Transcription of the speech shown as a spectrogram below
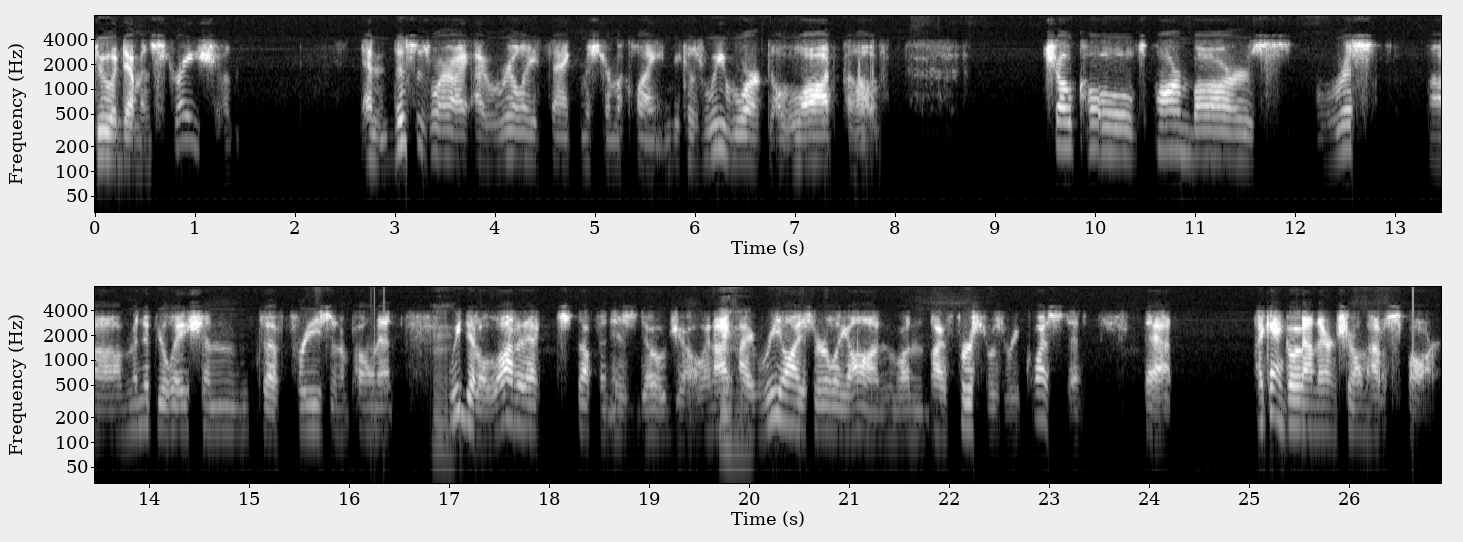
do a demonstration. And this is where I, I really thank Mr. McLean because we worked a lot of chokeholds, arm bars, wrist uh, manipulation to freeze an opponent. Hmm. We did a lot of that stuff in his dojo, and I, Mhm. I realized early on when I first was requested that I can't go down there and show them how to spar.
